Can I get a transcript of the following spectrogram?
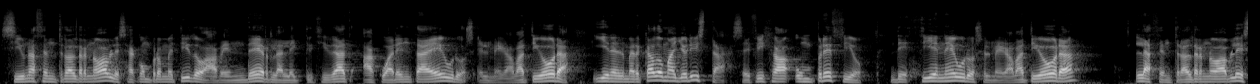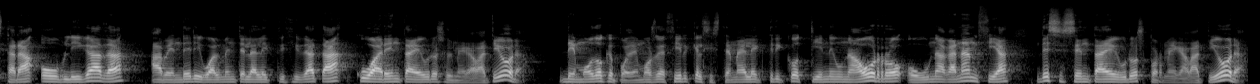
Si una central renovable se ha comprometido a vender la electricidad a 40 euros el megavatio hora y en el mercado mayorista se fija un precio de 100 euros el megavatio hora, la central renovable estará obligada a vender igualmente la electricidad a 40 euros el megavatio hora. De modo que podemos decir que el sistema eléctrico tiene un ahorro o una ganancia de 60 euros por megavatio hora.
